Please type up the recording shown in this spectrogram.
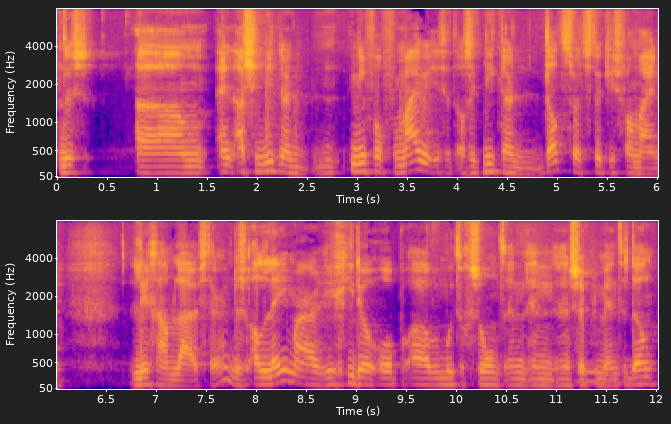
Dus um, en als je niet naar, in ieder geval voor mij is het als ik niet naar dat soort stukjes van mijn lichaam luister, dus alleen maar rigide op oh, we moeten gezond en, en supplementen, dan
